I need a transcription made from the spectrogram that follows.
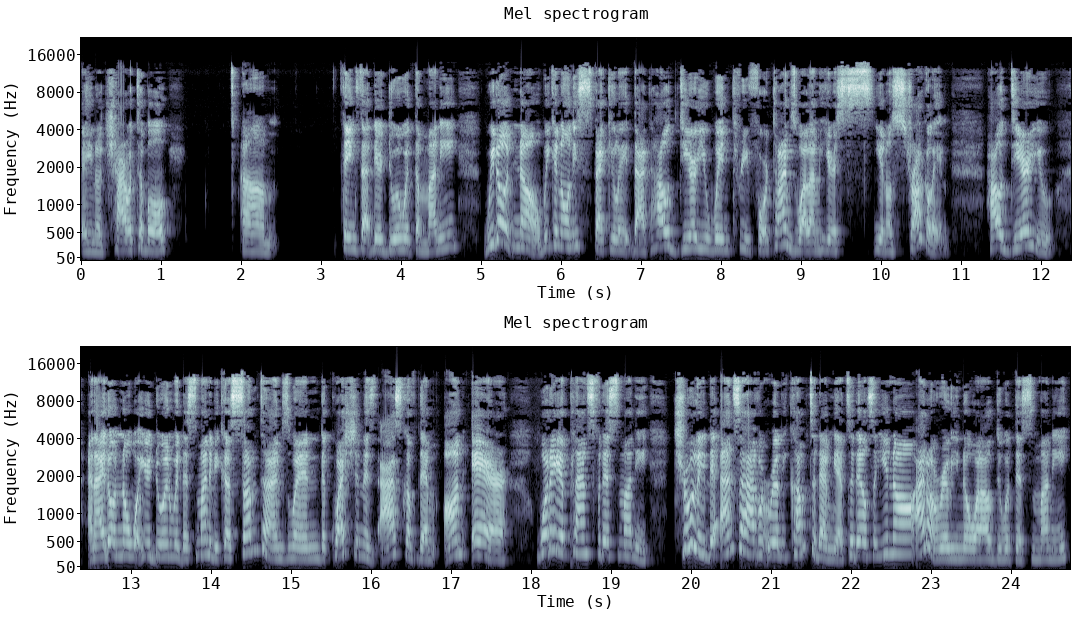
you know, charitable, um, things that they're doing with the money. We don't know. We can only speculate that how dare you win three, four times while I'm here, you know, struggling. How dare you? And I don't know what you're doing with this money because sometimes when the question is asked of them on air, what are your plans for this money? Truly, the answer haven't really come to them yet. So they'll say, you know, I don't really know what I'll do with this money,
